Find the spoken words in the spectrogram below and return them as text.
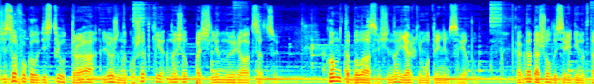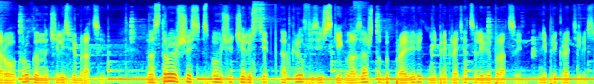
Часов около 10 утра, лежа на кушетке, начал почленную релаксацию. Комната была освещена ярким утренним светом. Когда дошел до середины второго круга, начались вибрации. Настроившись с помощью челюсти, открыл физические глаза, чтобы проверить, не прекратятся ли вибрации. Не прекратились.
